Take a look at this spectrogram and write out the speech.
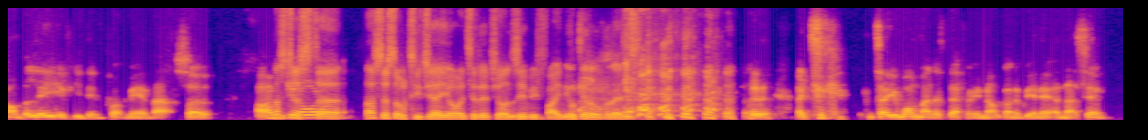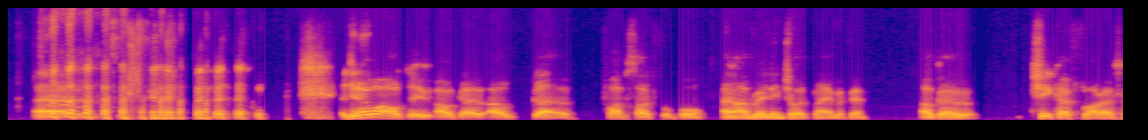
can't believe you didn't put me in that." So I'm, that's just uh, that's just OTJ. Owain Tudur Jones. He'll be fine. He'll get over this. I can tell you one man that's definitely not going to be in it, and that's him. Um, you know what I'll do? I'll go. I'll go five-side football, and I really enjoyed playing with him. I'll go Chico Flores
